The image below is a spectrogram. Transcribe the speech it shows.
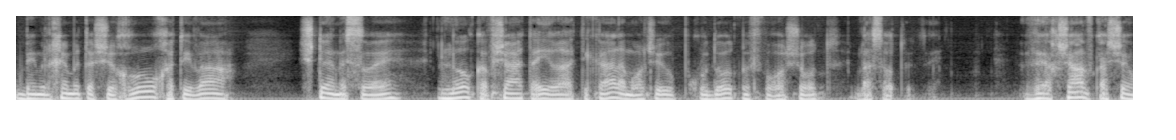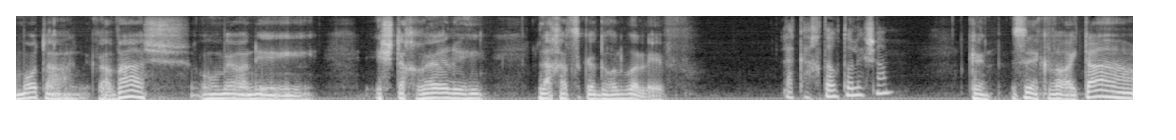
במלחמת השחרור חטיבה 12 לא כבשה את העיר העתיקה, למרות שהיו פקודות מפורשות לעשות את זה. ועכשיו, כאשר מוטה כבש, הוא אומר, אני השתחרר לי לחץ גדול בלב. לקחת אותו לשם? כן. זה כבר הייתה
